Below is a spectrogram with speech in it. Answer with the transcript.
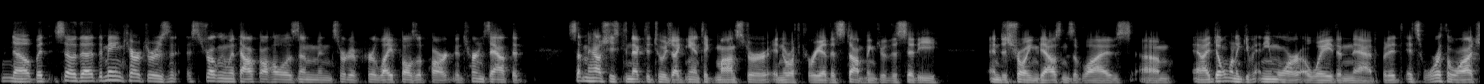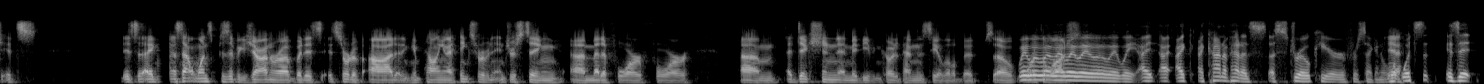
No, but so the the main character is struggling with alcoholism and sort of her life falls apart. And it turns out that somehow she's connected to a gigantic monster in North Korea that's stomping through the city and destroying thousands of lives. Um, and I don't want to give any more away than that, but it, it's worth a watch. It's it's it's not one specific genre, but it's it's sort of odd and compelling, and I think sort of an interesting uh, metaphor for um, addiction and maybe even codependency a little bit. So Wait, wait, wait, wait, wait, wait, wait, wait. I, I, I kind of had a, a stroke here for a second. Yeah. What's the, is it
